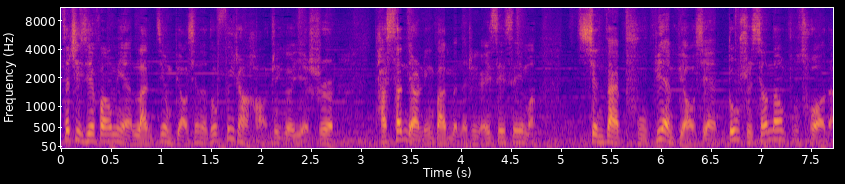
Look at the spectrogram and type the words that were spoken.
在这些方面，揽境表现的都非常好，这个也是它三点零版本的这个 ACC 嘛，现在普遍表现都是相当不错的。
